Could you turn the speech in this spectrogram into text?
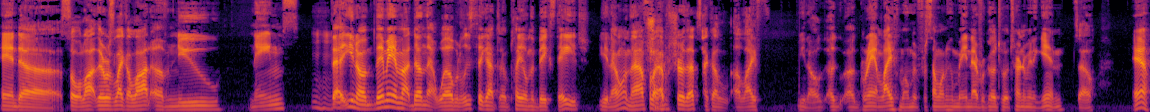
and uh, so a lot there was like a lot of new names Mhm. that you know they may have not done that well, but at least they got to play on the big stage, you know. And I like, Sure. I'm sure that's like a, a life, you know, a, a grand life moment for someone who may never go to a tournament again. So, yeah,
